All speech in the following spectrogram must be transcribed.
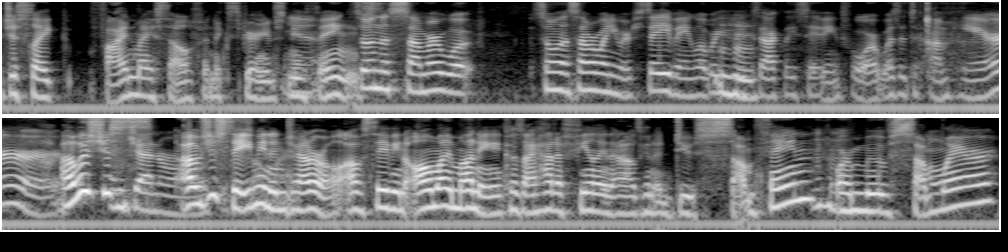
just like find myself and experience new Yeah. things. So in the summer, what? So in the summer when you were saving, what were Mm-hmm. you exactly saving for? Was it to come here? Or I was just general, I was just saving in general. I was saving all my money because I had a feeling that I was going to do something Mm-hmm. or move somewhere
